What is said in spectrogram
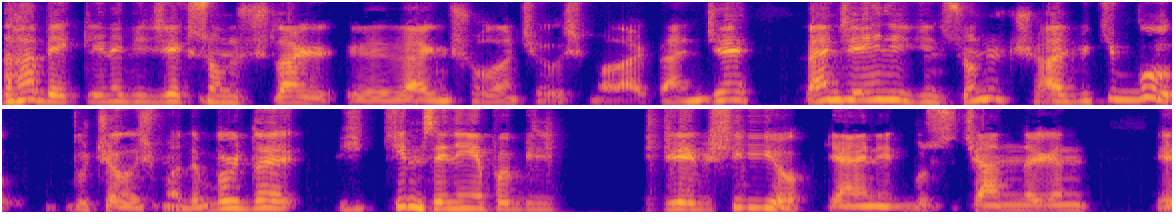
daha beklenebilecek sonuçlar e, vermiş olan çalışmalar bence. Bence en ilginç sonuç halbuki bu bu çalışmada. Burada kimsenin yapabileceği bir şey yok. Yani bu sıçanların e,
